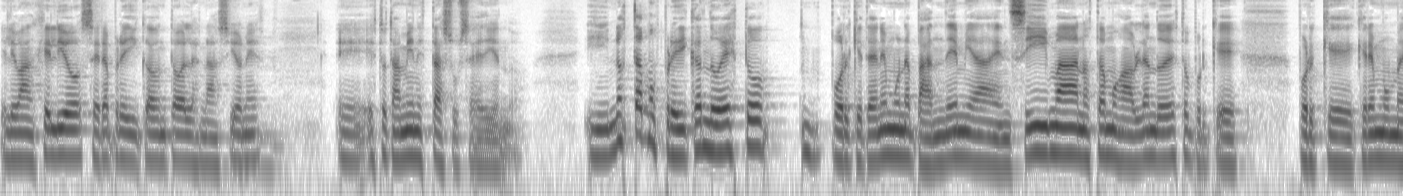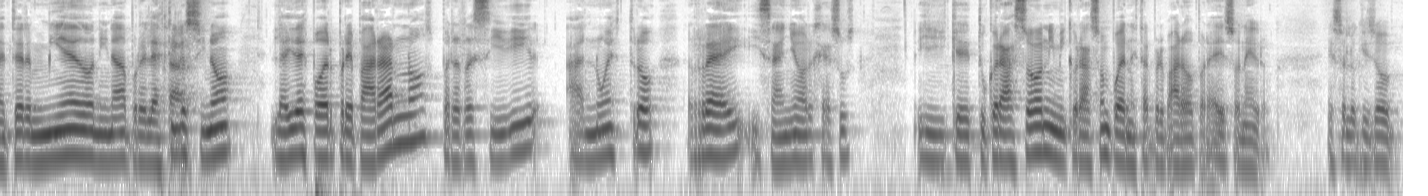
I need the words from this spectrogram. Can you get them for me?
el Evangelio será predicado en todas las naciones. Eh, esto también está sucediendo. Y no estamos predicando esto porque tenemos una pandemia encima, no estamos hablando de esto porque, porque queremos meter miedo ni nada por el estilo, sino la idea es poder prepararnos para recibir a nuestro Rey y Señor Jesús y que tu corazón y mi corazón puedan estar preparados para eso, negro. Eso es lo que yo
